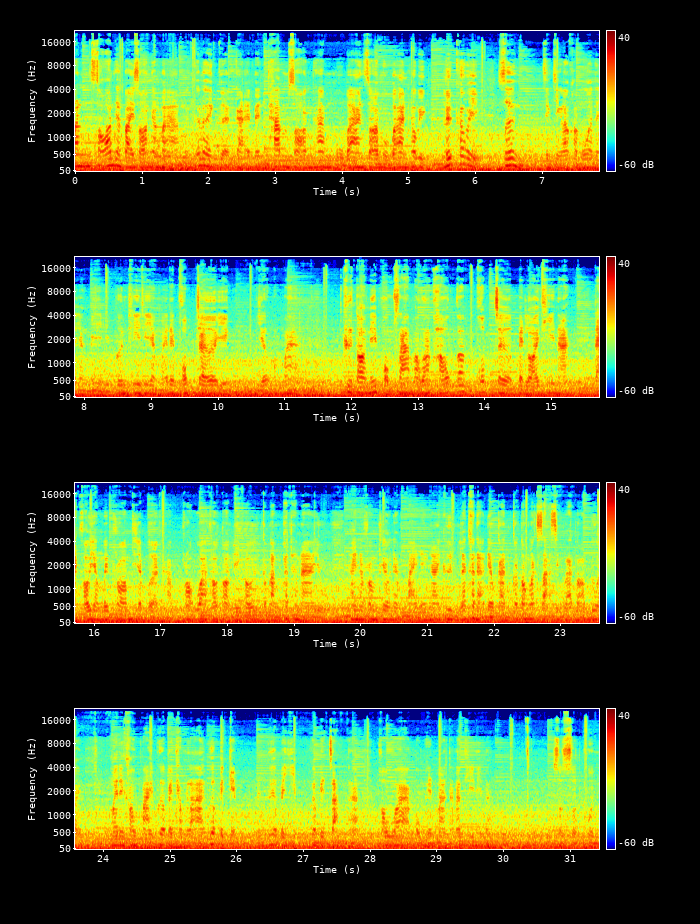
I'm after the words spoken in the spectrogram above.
มันซ้อนกันไปซ้อนกันมามันก็เลยเกิดกลายเป็นถ้ำซ้อนถ้ำหมู่บ้านซ้อนหมู่บ้านเข้าไปอีกลึกเข้าไปอีก ซึ่งจริงๆแล้วขมวนเนี่ยยังมีพื้นที่ที่ยังไม่ได้พบเจออีกเยอะมากๆ คือตอนนี้ผมทราบมาว่าเขาก็พบเจอเป็นร้อยที่นะ แต่เขายังไม่พร้อมที่จะเปิดครับ เพราะว่าเขาตอนนี้เขากำลังพัฒนาอยู่ ให้นักท่องเที่ยวเนี่ยไปได้ง่ายขึ้น และขณะเดียวกันก็ต้องรักษาสิ่งแวดล้อมด้วย ไม่ได้เข้าไปเพื่อไปทำลาย เพื่อไปเก็บ เพื่อไปหยิบ เพื่อไปจับนะ เพราะว่าผมเห็นมาแต่ละที่นี่แบบสดๆคุณ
